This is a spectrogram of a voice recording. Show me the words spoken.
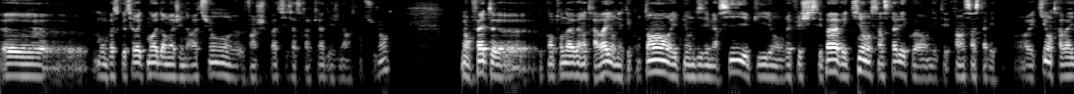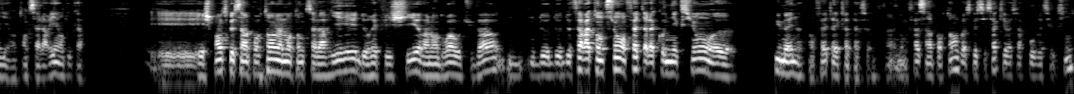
Euh, bon, parce que c'est vrai que moi, dans ma génération, euh, enfin, je sais pas si ça sera le cas des générations suivantes, mais en fait, euh, quand on avait un travail, on était content et puis on disait merci et puis on réfléchissait pas avec qui on s'installait quoi. On était, enfin, s'installait, avec qui on travaillait en tant que salarié en tout cas. Et, je pense que c'est important, même en tant que salarié, de réfléchir à l'endroit où tu vas, de, faire attention en fait à la connexion euh, humaine en fait avec la personne. Hein, donc ça c'est important parce que c'est ça qui va te faire progresser aussi,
